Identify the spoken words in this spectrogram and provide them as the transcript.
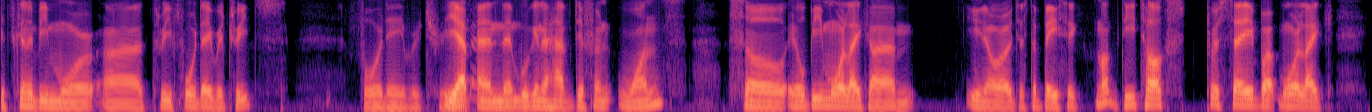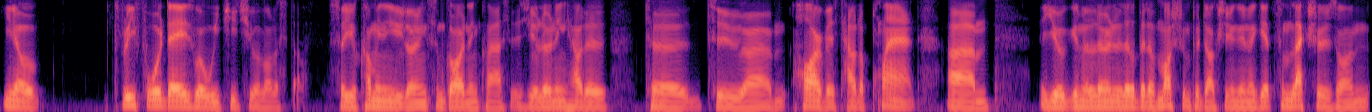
it's going to be more uh, three, four day retreats. Four day retreats. Yep, and then we're gonna have different ones. So it'll be more like um, you know, uh, just a basic, not detox per se, but more like, you know, three four days where we teach you a lot of stuff. So you're coming and you're learning some gardening classes. You're learning how to to to um, harvest, how to plant. Um, you're going to learn a little bit of mushroom production. You're going to get some lectures on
